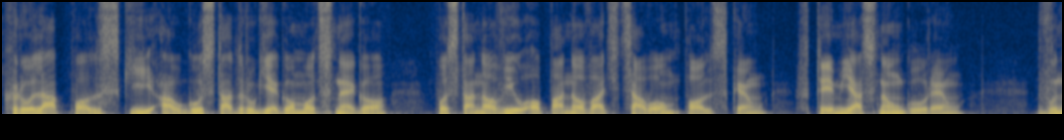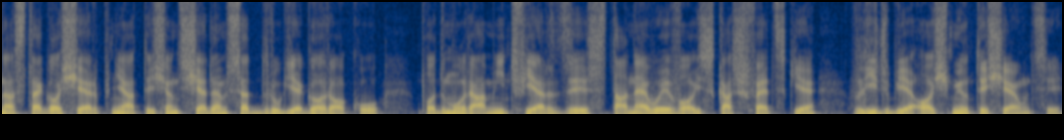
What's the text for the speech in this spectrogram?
króla Polski Augusta II Mocnego postanowił opanować całą Polskę, w tym Jasną Górę. 12 sierpnia 1702 roku pod murami twierdzy stanęły wojska szwedzkie w liczbie 8 tysięcy.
